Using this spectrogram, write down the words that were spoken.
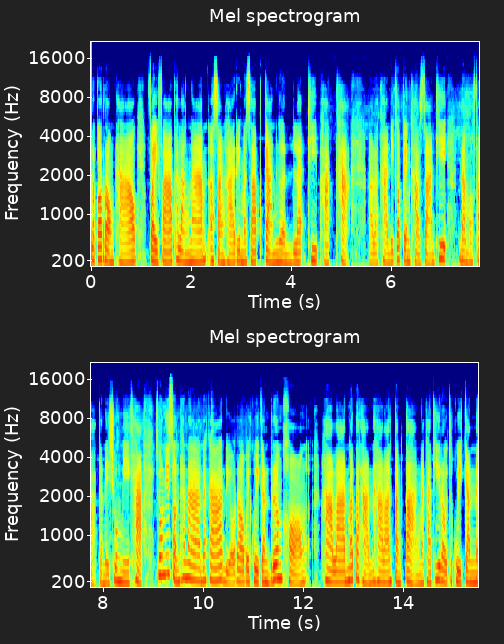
แล้วก็รองเท้า ไฟฟ้าพลังน้ำอสังหาริมทรัพย์ การเงินและที่พักค่ะ เอาละค่ะนี่ก็เป็นข่าวสารที่นำมาฝากกันในช่วงนี้ค่ะ ช่วงนี้สนทนานะคะ เดี๋ยวเราไปคุยกันเรื่องของฮาลานมาตรฐานฮาลานต่างๆนะคะ ที่เราจะคุยกันใน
